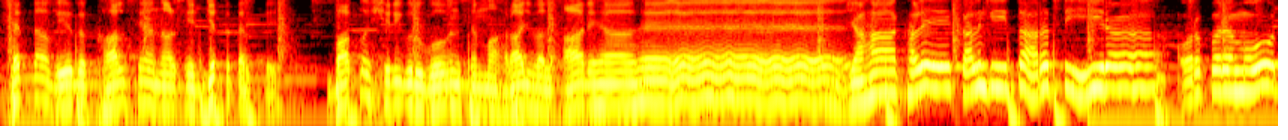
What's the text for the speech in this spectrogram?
ਸੈਦਾ ਵੇਗ ਖਾਲਸਿਆਂ ਨਾਲ ਇਹ ਜਿੱਤ ਕਰਕੇ ਵਾਪਸ ਸ੍ਰੀ ਗੁਰੂ ਗੋਬਿੰਦ ਸਿੰਘ ਮਹਾਰਾਜ ਵੱਲ ਆ ਰਿਹਾ ਹੈ। ਜਹਾਂ ਖਲੇ ਕਲਗੀ ਧਰ ਧੀਰ ਔਰ ਪ੍ਰਮੋਦ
